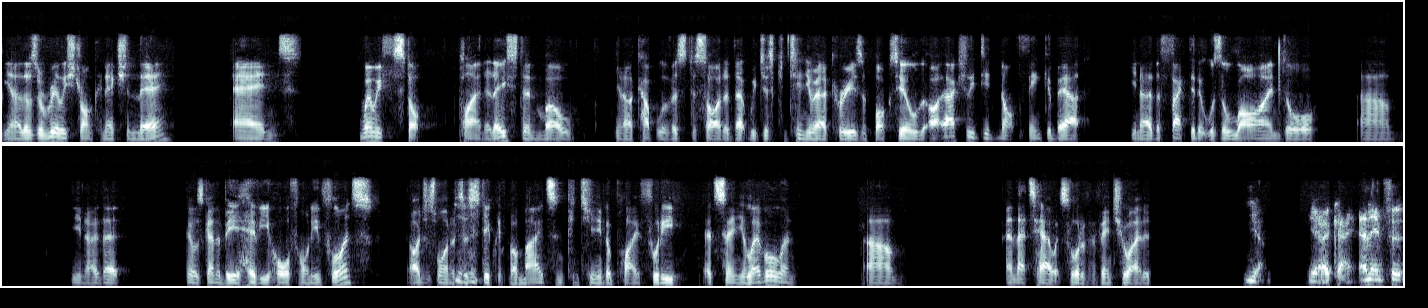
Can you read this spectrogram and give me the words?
you know, there was a really strong connection there. And when we stopped playing at Eastern, well, you know, a couple of us decided that we just continue our careers at Box Hill. I actually did not think about, you know, the fact that it was aligned or, um, you know, that there was going to be a heavy Hawthorn influence. I just wanted mm-hmm. to stick with my mates and continue to play footy at senior level, and um, and that's how it sort of eventuated. Yeah, yeah, okay. And then for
